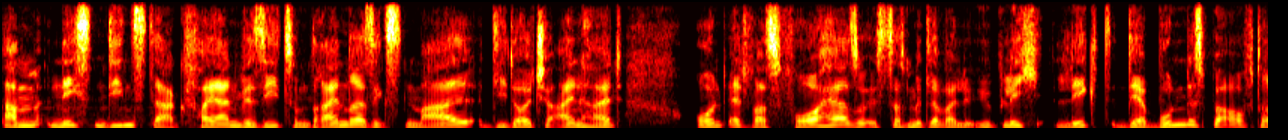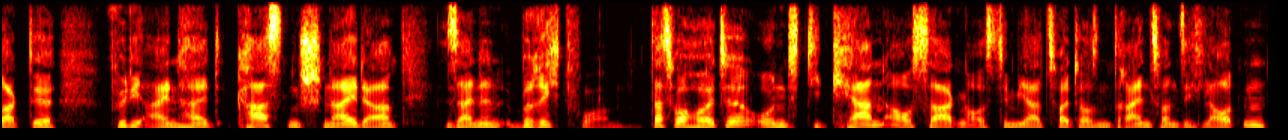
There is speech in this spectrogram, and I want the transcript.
Am nächsten Dienstag feiern wir sie zum 33. Mal die deutsche Einheit. Und etwas vorher, so ist das mittlerweile üblich, legt der Bundesbeauftragte für die Einheit Carsten Schneider seinen Bericht vor. Das war heute und die Kernaussagen aus dem Jahr 2023 lauten,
